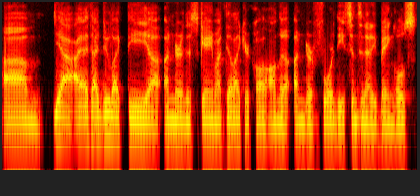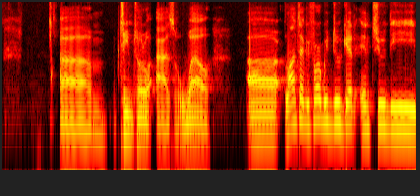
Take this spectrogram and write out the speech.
um, yeah, I, I, do like the uh, under in this game. I feel like your call on the under for the Cincinnati Bengals um, team total as well. Uh, Lonte, before we do get into the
